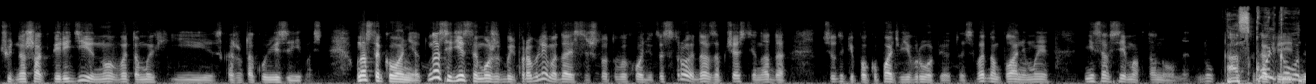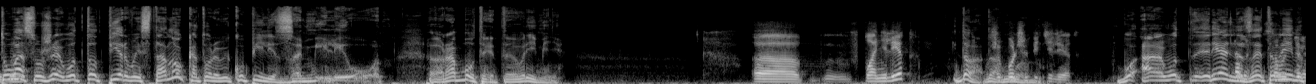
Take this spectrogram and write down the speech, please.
чуть на шаг впереди, но в этом их и, скажем так, уязвимость. У нас такого нет. У нас единственная может быть проблема, да, если что-то выходит из строя, да, запчасти надо все-таки покупать в Европе. То есть в этом плане мы не совсем автономны. Ну, а сколько вот у вас уже вот тот первый станок, который вы купили за миллион, работает времени? Э, в плане лет? Да, Уже да. больше вот. пяти лет. А вот реально за это время...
